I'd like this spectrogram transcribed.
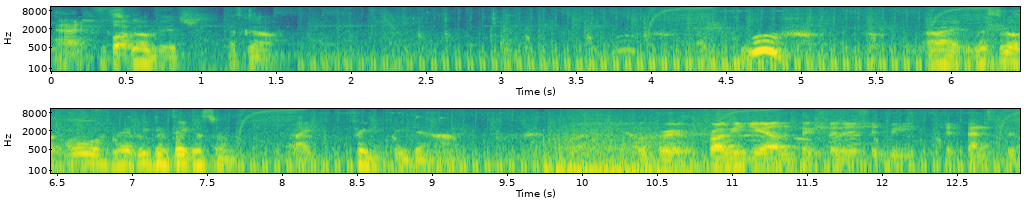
Alright, Let's go, bitch. Let's go. Woo! Alright, let's go. Oh, maybe we can take this one. Like, pretty down. Go for it. Froggy G out of the picture, there should be defenses.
